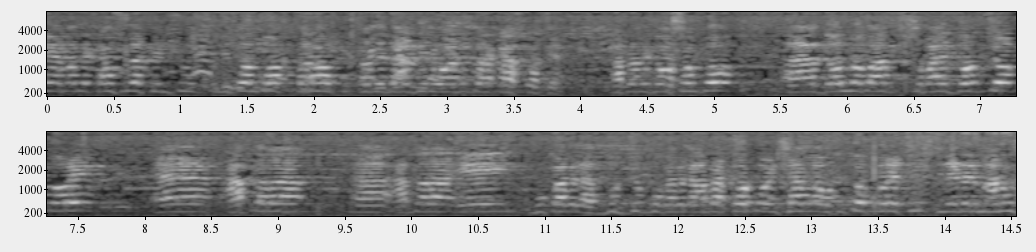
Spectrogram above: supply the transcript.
এদিকে আমাদের কাউন্সিলর বক্স তারাও তাদের জাতীয় ওয়ার্ডে তারা কাজ করছেন। আপনাদেরকে অসংখ্য ধন্যবাদ। সবাই ধৈর্য ধরে আপনারা আপনারা এই মোকাবেলা, দুর্যোগ মোকাবেলা আমরা করব ইনশাল্লাহ অতীত করেছি, সিলেটের মানুষ,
